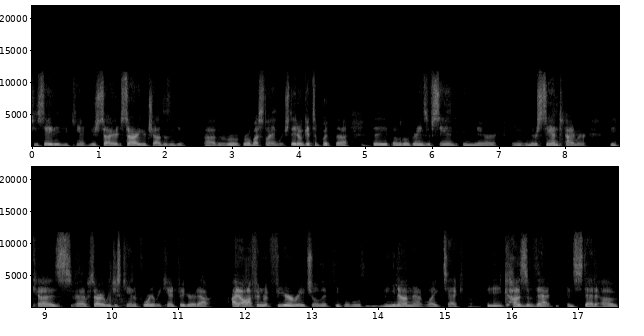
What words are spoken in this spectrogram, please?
to say that you can't, you're sorry, sorry, your child doesn't get uh, the ro- robust language. They don't get to put the, the, the little grains of sand in their in their sand timer because I'm sorry, we just can't afford it. We can't figure it out. I often fear, Rachel, that people will lean on that light tech because of that instead of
